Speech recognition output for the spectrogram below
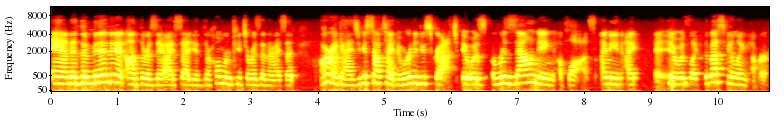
And the minute on Thursday I said you their homeroom teacher was in there, I said, "All right, guys, you can stop typing. We're gonna do Scratch." It was a resounding applause. I mean, I it was like the best feeling ever.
